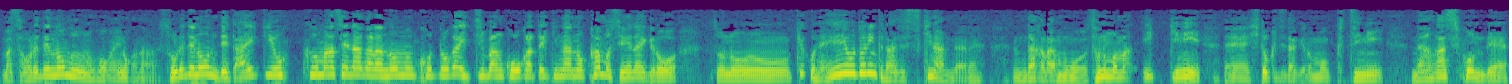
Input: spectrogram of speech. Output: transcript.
まあ、それで飲む方がいいのかなそれで飲んで唾液を含ませながら飲むことが一番効果的なのかもしれないけど、その、結構ね、栄養ドリンクの味好きなんだよね。だからもうそのまま一気に、えー、一口だけども口に流し込んで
